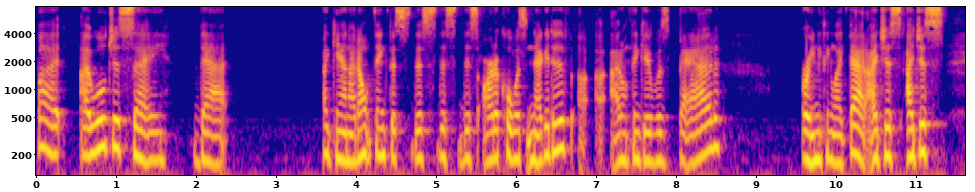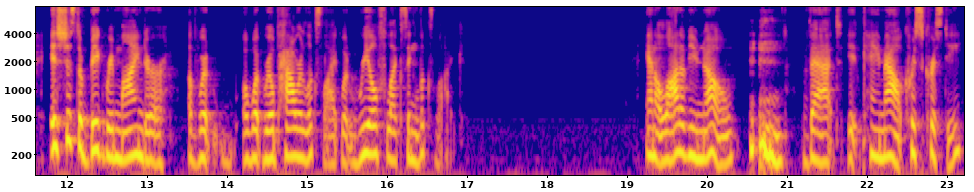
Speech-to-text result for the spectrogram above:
But I will just say that again, I don't think this this this this article was negative. Uh, I don't think it was bad or anything like that. I just I just it's just a big reminder of what of what real power looks like, what real flexing looks like. And a lot of you know that it came out Chris Christie,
